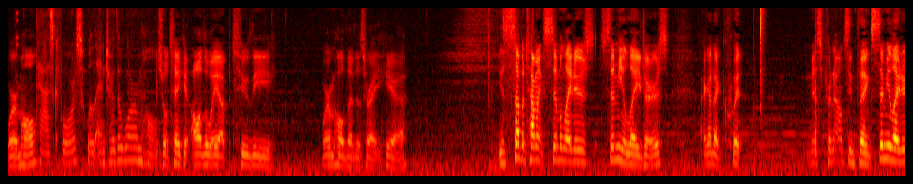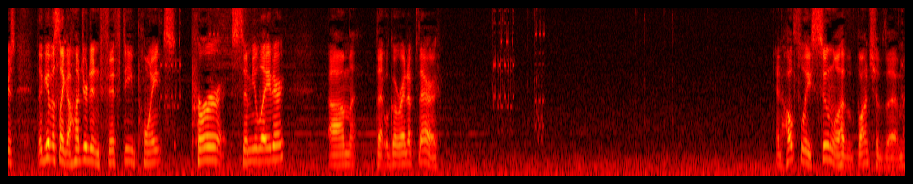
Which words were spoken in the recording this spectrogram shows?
wormhole, Task Force will enter the wormhole. which will take it all the way up to the wormhole that is right here. These subatomic simulators, simulators, I gotta quit mispronouncing things. Simulators, they'll give us like 150 points per simulator. Um, that will go right up there. And hopefully soon we'll have a bunch of them.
